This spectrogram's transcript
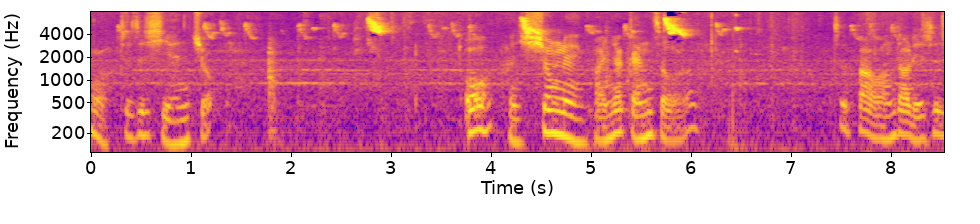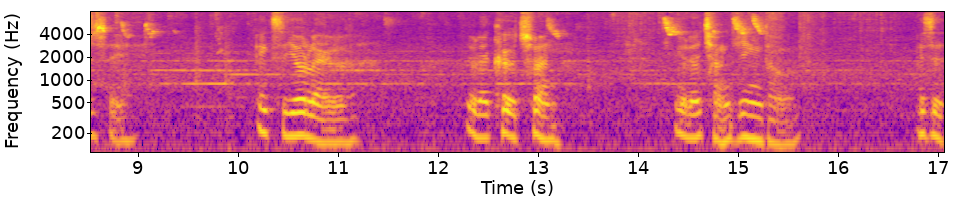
哇，这只洗很久，哦，很凶呢，把人家赶走了。这霸王到底是谁？X 又来了，又来客串，又来抢镜头。X，X，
